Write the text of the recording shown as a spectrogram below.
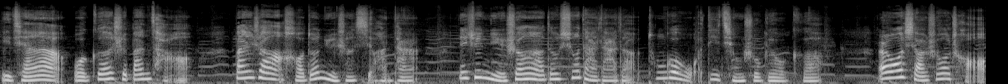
以前啊，我哥是班草，班上好多女生喜欢他，那些女生啊都羞答答的，通过我递情书给我哥。而我小时候丑，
